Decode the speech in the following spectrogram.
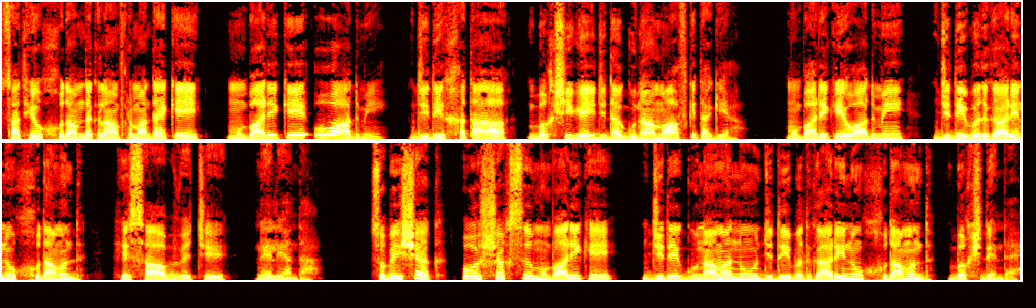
ਸਾਥੀਓ ਖੁਦਾਵੰਦ ਦਾ ਕਲਾਮ ਫਰਮਾਂਦਾ ਹੈ ਕਿ ਮੁਬਾਰਕ ਹੈ ਉਹ ਆਦਮੀ ਜਿਹਦੀ ਖਤਾ ਬਖਸ਼ੀ ਗਈ ਜਿਹਦਾ ਗੁਨਾਹ ਮਾਫ ਕੀਤਾ ਗਿਆ ਮੁਬਾਰਕ ਹੈ ਉਹ ਆਦਮੀ ਜਿਹਦੀ ਬਦਕਾਰੀ ਨੂੰ ਖੁਦਾਵੰਦ ਹਿਸਾਬ ਵਿੱਚ ਨੇ ਲਿਆਂਦਾ। ਸੋ ਬੇਸ਼ੱਕ ਉਹ ਸ਼ਖਸ ਮੁਬਾਰਕ ਹੈ ਜਿਹਦੇ ਗੁਨਾਹਾਂ ਨੂੰ ਜਿਹਦੀ ਬਦਕਾਰੀ ਨੂੰ ਖੁਦਾਵੰਦ ਬਖਸ਼ ਦਿੰਦਾ ਹੈ।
